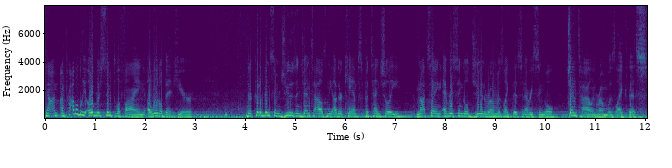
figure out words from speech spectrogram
Now, I'm, I'm probably oversimplifying a little bit here. There could have been some Jews and Gentiles in the other camps potentially. I'm not saying every single Jew in Rome was like this and every single Gentile in Rome was like this.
